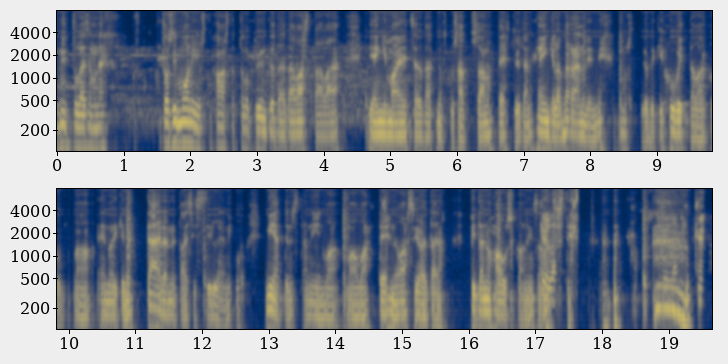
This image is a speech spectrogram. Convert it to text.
nyt tulee semmoinen tosi moni just haastattelupyyntö tai jotain vastaavaa ja jengi mainitsee, että nyt kun sä oot saanut tehtyä tämän henkilöbrändin, niin musta jotenkin huvittavaa, kun mä en ole ikinä tähdännyt tai siis silleen niin kuin miettinyt sitä niin, vaan mä oon vaan tehnyt asioita ja pitänyt hauskaa niin sanotusti. Kyllä. Kyllä.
